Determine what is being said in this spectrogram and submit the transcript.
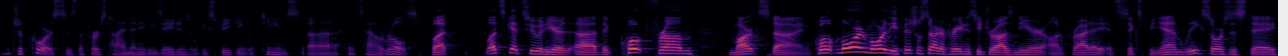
which of course is the first time any of these agents will be speaking with teams. Uh, it's how it rolls. But let's get to it here. Uh, the quote from Marc Stein. Quote, more and more the official start of free agency draws near on Friday at 6 p.m. League sources say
